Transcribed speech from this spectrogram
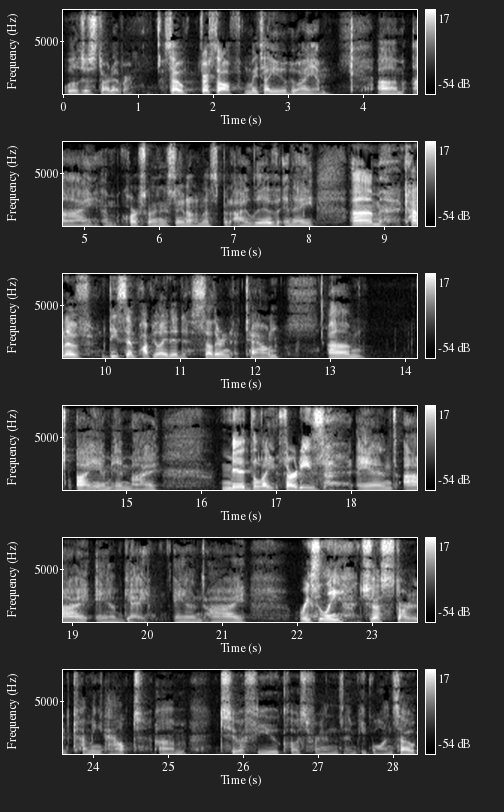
we'll just start over. So, first off, let me tell you who I am. Um, I am, of course, going to stay anonymous, but I live in a um, kind of decent populated southern town. Um, I am in my mid to late 30s, and I am gay. And I recently just started coming out um, to a few close friends and people. And so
